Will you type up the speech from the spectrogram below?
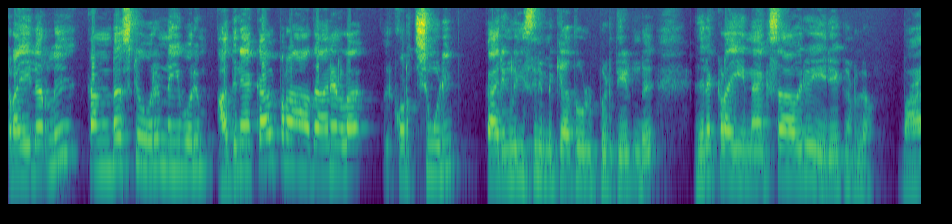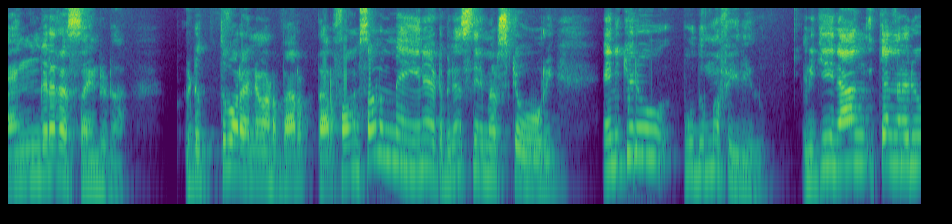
ട്രെയിലറിൽ കണ്ട സ്റ്റോറി ഉണ്ടെങ്കിൽ പോലും അതിനേക്കാൾ പ്രാധാന്യമുള്ള കുറച്ചും കൂടി കാര്യങ്ങൾ ഈ സിനിമയ്ക്കകത്ത് ഉൾപ്പെടുത്തിയിട്ടുണ്ട്. ഇതിന്റെ ക്ലൈമാക്സ് ആ ഒരു ഏരിയ ഒക്കെ ഉണ്ടല്ലോ. ഭയങ്കര രസമായിട്ട് ഇടുക എടുത്തു പറയാൻ വേണം. പെർഫോമൻസ് ആണ് മെയിനായിട്ട് പിന്നെ സിനിമ സ്റ്റോറി എനിക്കൊരു പുതുമ ഫീൽ ചെയ്തു. എനിക്ക് ഞാൻ എനിക്ക് അങ്ങനെ ഒരു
